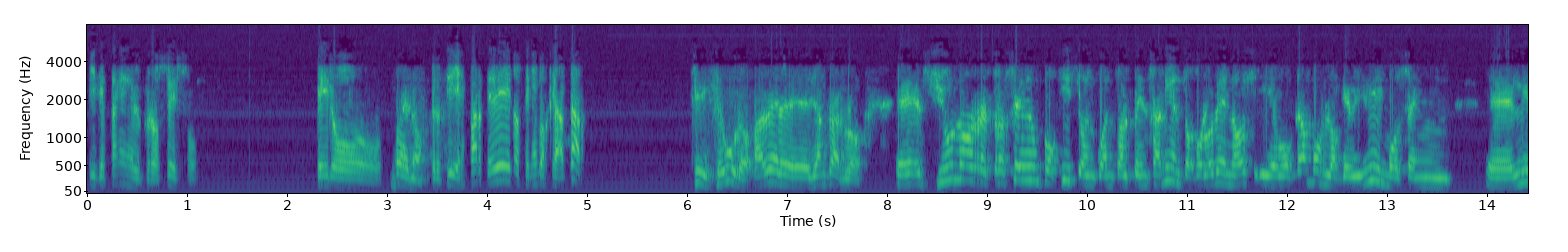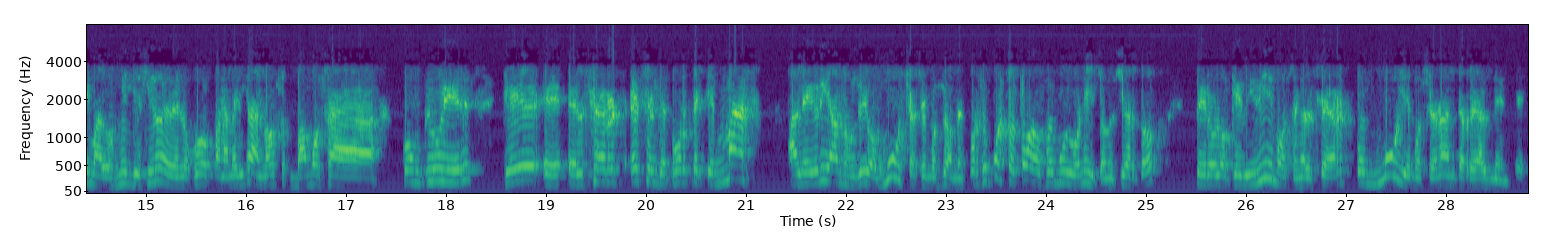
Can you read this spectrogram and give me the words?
y que están en el proceso. Pero, bueno, pero sí, es parte de, nos tenemos que adaptar. Sí, seguro. A ver, eh, Giancarlo, eh, si uno retrocede un poquito en cuanto al pensamiento, por lo menos, y evocamos lo que vivimos en eh, Lima 2019, en los Juegos Panamericanos, vamos a concluir que eh, el surf es el deporte que más alegría nos dio, muchas emociones. Por supuesto, todo fue muy bonito, ¿no es cierto? Pero lo que vivimos en el surf fue muy emocionante realmente.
